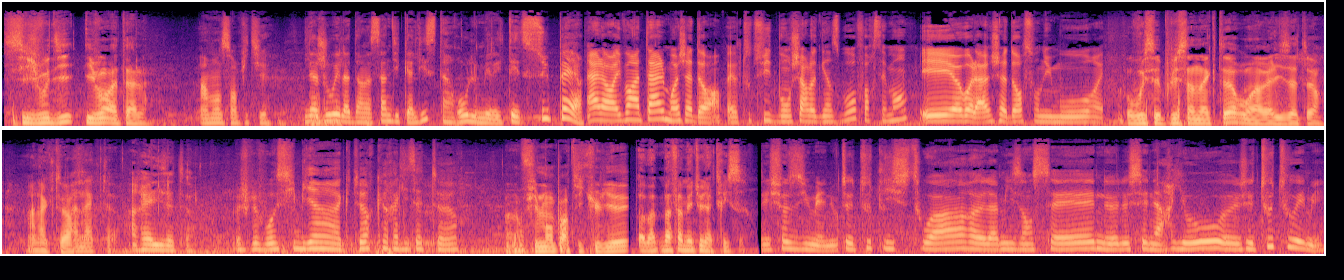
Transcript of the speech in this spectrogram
Si je vous dis Yvan Attal, Un monde sans pitié. Il a joué là dans la syndicaliste un rôle mérité super. Alors Yvan Attal, moi j'adore. Euh, tout de suite, bon Charlotte Gainsbourg forcément. Et euh, voilà, j'adore son humour. pour vous c'est plus un acteur ou un réalisateur? Un acteur. Un acteur. Un réalisateur. Je le vois aussi bien acteur que réalisateur. Un film en particulier Ah, ma, ma femme est une actrice. Les choses humaines. Toute l'histoire, euh, la mise en scène, euh, le scénario, euh, j'ai tout tout aimé.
